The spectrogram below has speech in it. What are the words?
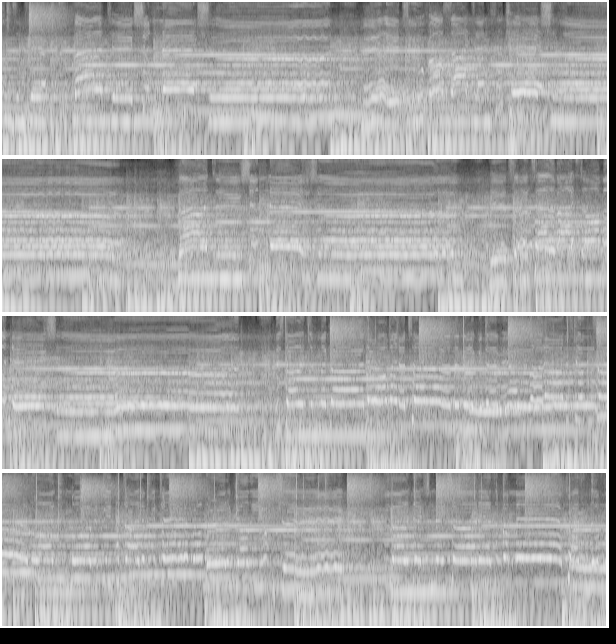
questions and fear. Validation nation May lead to false identification Validation nation It's a televised the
